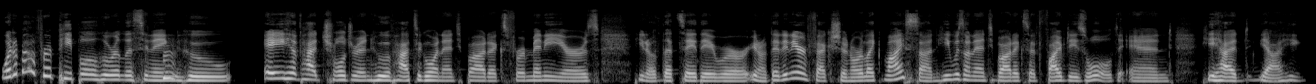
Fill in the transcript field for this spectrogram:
What about for people who are listening Hmm. who a have had children who have had to go on antibiotics for many years you know let's say they were you know they had an ear infection or like my son he was on antibiotics at five days old and he had yeah he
